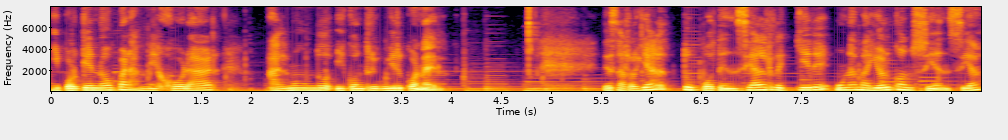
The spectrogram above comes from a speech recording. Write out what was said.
y, por qué no, para mejorar al mundo y contribuir con él. Desarrollar tu potencial requiere una mayor conciencia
